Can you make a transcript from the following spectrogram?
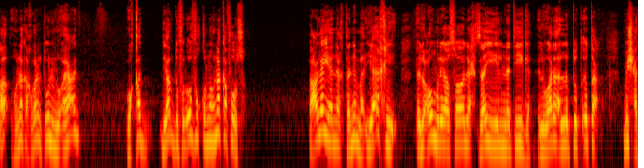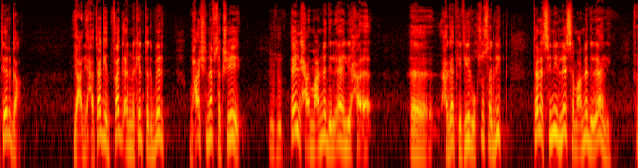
آه هناك أخبار بتقول إنه قاعد وقد يبدو في الأفق ان هناك فرصة. عليه أن يغتنمها. يا أخي العمر يا صالح زي النتيجة. الورقة اللي بتتقطع مش هترجع. يعني هتجد فجأة إنك أنت كبرت ومحققش نفسك شيء. الحق مع النادي الأهلي حقق آه حاجات كتير وخصوصا ليك ثلاث سنين لسه مع النادي الأهلي. ف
